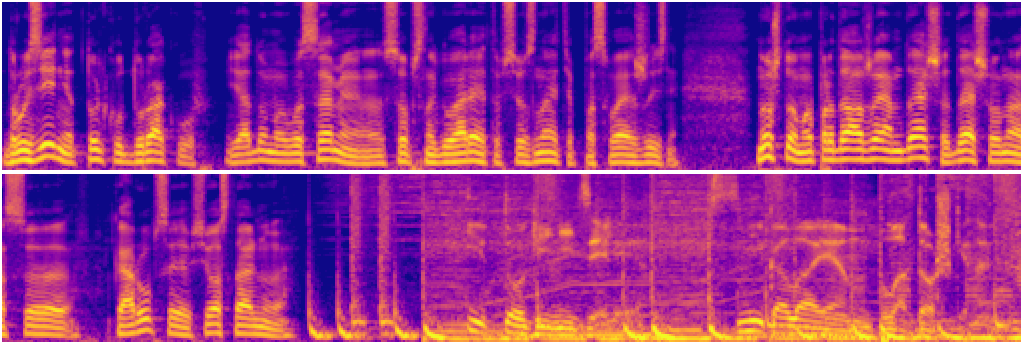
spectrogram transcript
Друзей нет только у дураков. Я думаю, вы сами, собственно говоря, это все знаете по своей жизни. Ну что, мы продолжаем дальше. Дальше у нас э, коррупция и все остальное. Итоги недели с Николаем Платошкиным.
